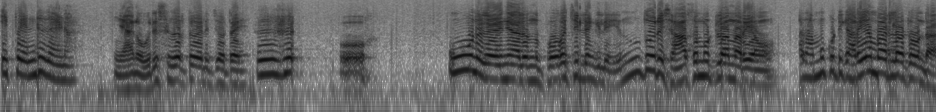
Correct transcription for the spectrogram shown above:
ഇപ്പൊ എന്ത് വേണം? ഞാൻ ഒരു സിഗരറ്റ് വലിച്ചോട്ടെ ഓ ഊണ് കഴിഞ്ഞാലൊന്ന് പുകച്ചില്ലെങ്കിൽ എന്തൊരു ശ്വാസം മുട്ടില്ലാന്നറിയാമോ അത് അമ്മക്കുട്ടിക്ക് അറിയാൻ പാടില്ലാത്തോണ്ടാ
